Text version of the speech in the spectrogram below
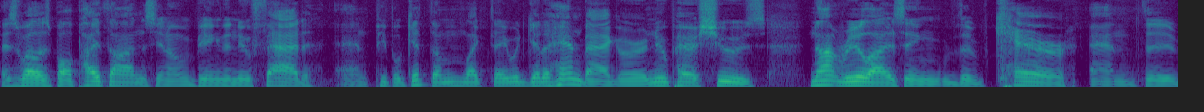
as well as ball pythons. You know, being the new fad, and people get them like they would get a handbag or a new pair of shoes, not realizing the care and the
